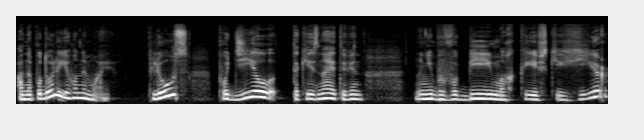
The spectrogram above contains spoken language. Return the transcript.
А на Подолі його немає. Плюс Поділ такий, знаєте, він ну, ніби в обіймах Київських гір.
